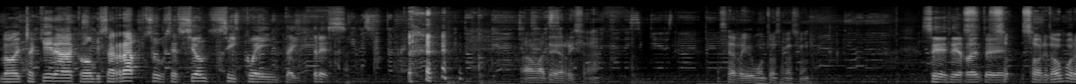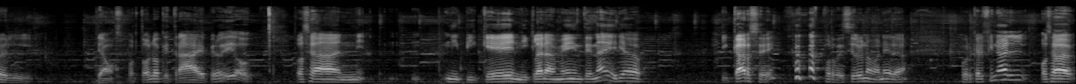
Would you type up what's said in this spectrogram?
Lo de Shakira con Bizarrap, su sesión 53. Ah, mate de risa. ¿eh? Hace reír un montón esa canción. Sí, sí, realmente. So- sobre todo por el, digamos, por todo lo que trae, pero digo, o sea, ni, ni Piqué, ni claramente, nadie iría picarse, ¿eh? por decirlo de una manera, porque al final, o sea,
